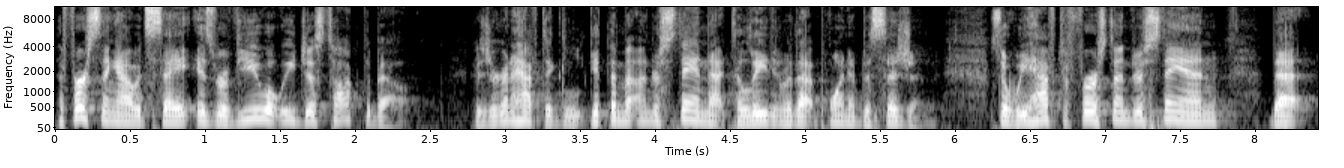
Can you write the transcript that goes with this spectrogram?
The first thing I would say is review what we just talked about because you're going to have to get them to understand that to lead into that point of decision. So we have to first understand that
